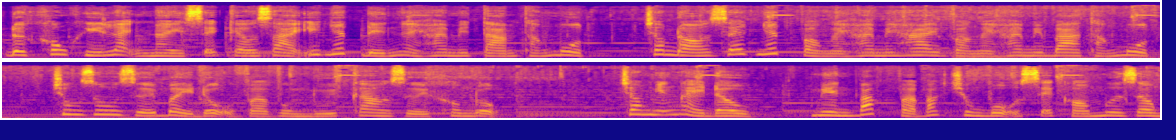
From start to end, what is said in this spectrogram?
Đợt không khí lạnh này sẽ kéo dài ít nhất đến ngày 28 tháng 1, trong đó rét nhất vào ngày 22 và ngày 23 tháng 1, trung du dưới 7 độ và vùng núi cao dưới 0 độ. Trong những ngày đầu, miền Bắc và Bắc Trung Bộ sẽ có mưa rông.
